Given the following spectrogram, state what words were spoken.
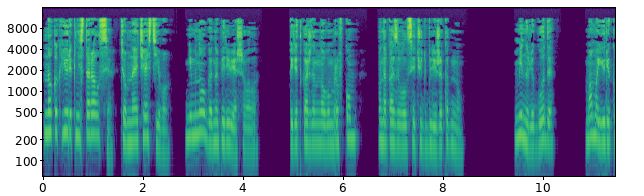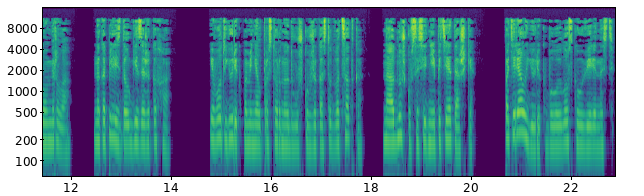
Но как Юрик не старался, темная часть его немного, но перевешивала. Перед каждым новым рывком он оказывался чуть ближе к дну. Минули годы. Мама Юрика умерла. Накопились долги за ЖКХ. И вот Юрик поменял просторную двушку в ЖК-120 на однушку в соседней пятиэтажке. Потерял Юрик былой лоск и уверенность.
